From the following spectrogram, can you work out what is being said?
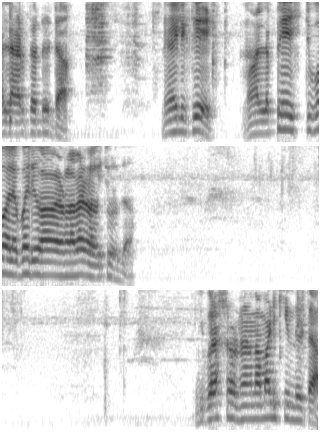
എല്ലായിടത്തോട്ട് ഇട്ടാ നേലിക്ക് നല്ല പേസ്റ്റ് പോലെ പരിവാനുള്ള വെള്ളം ഒഴിച്ച് കൊടുക്കുക. ഈ ബ്രഷ് കൊണ്ടാണ് നമ്മൾ അടിക്കുന്നത് കേട്ടാ.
